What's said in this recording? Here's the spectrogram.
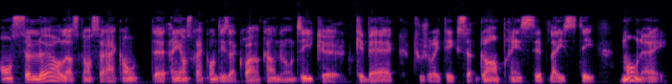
on, se leurre lorsqu'on se raconte, euh, et on se raconte des accroires quand on dit que Québec toujours été grand principe laïcité. Mon œil.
